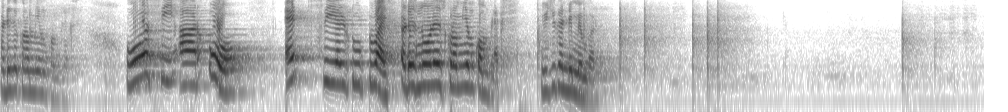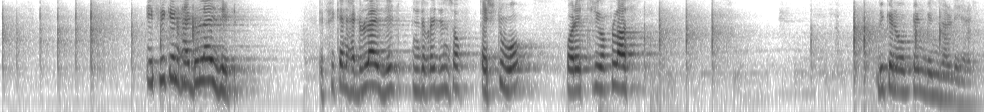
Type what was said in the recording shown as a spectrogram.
that is a chromium complex. OCRO HCl2 twice it is known as chromium complex which you can remember. If we can hydrolyze it, if we can hydrolyze it in the presence of H2O or H3O plus, we can obtain benzaldehyde.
